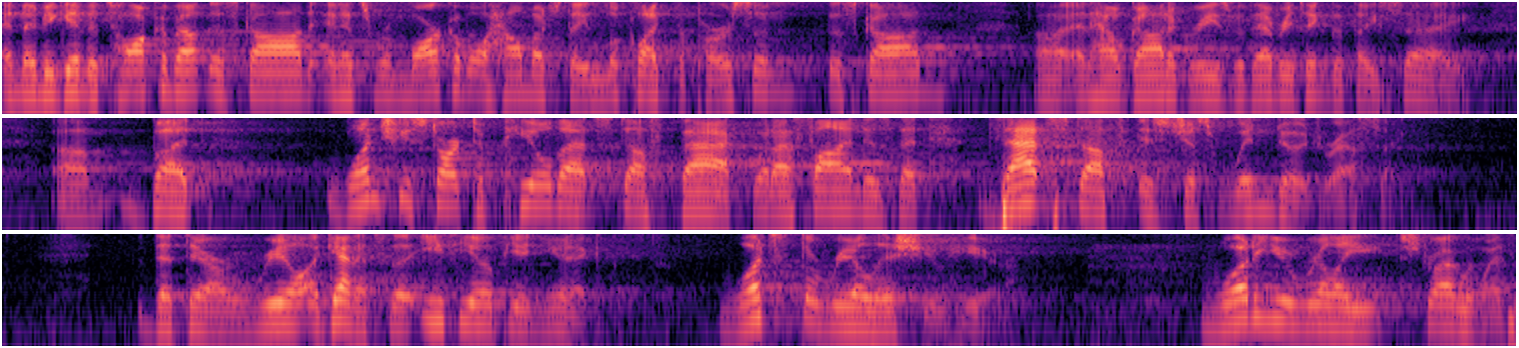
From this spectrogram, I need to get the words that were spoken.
And they begin to talk about this God, and it's remarkable how much they look like the person, this God, uh, and how God agrees with everything that they say. Um, but once you start to peel that stuff back, what I find is that that stuff is just window dressing. That there are real, again, it's the Ethiopian eunuch. What's the real issue here? What are you really struggling with?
